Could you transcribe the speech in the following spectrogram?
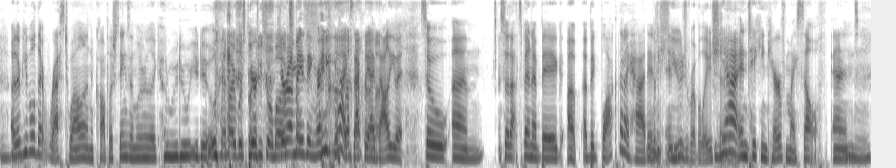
Mm-hmm. Other people that rest well and accomplish things, I'm literally like, how do I do what you do? I respect you so much. You're amazing, right? Yeah, exactly. I value it. So, um, so that's been a big, a, a big block that I had in, What a in- huge revelation. yeah, and taking care of myself and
